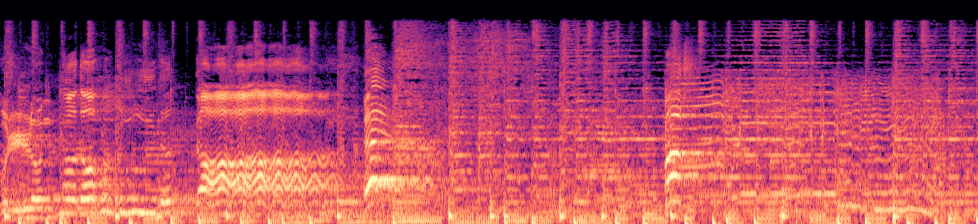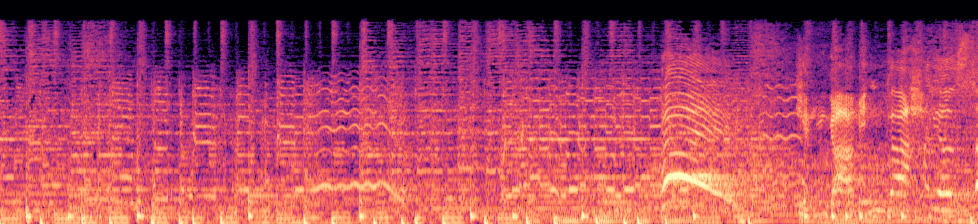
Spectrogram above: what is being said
물론 너도 믿었다! 박수! 헤이! 긴가민가 하면서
